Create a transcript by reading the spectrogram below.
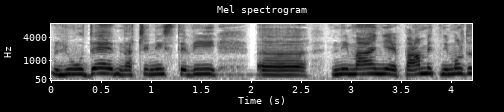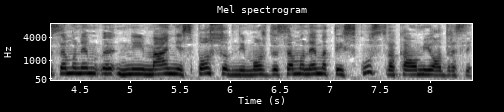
ljude, znači niste vi uh, ni manje pametni, možda samo ne, ni manje sposobni, možda samo nemate iskustva kao mi odrasli,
